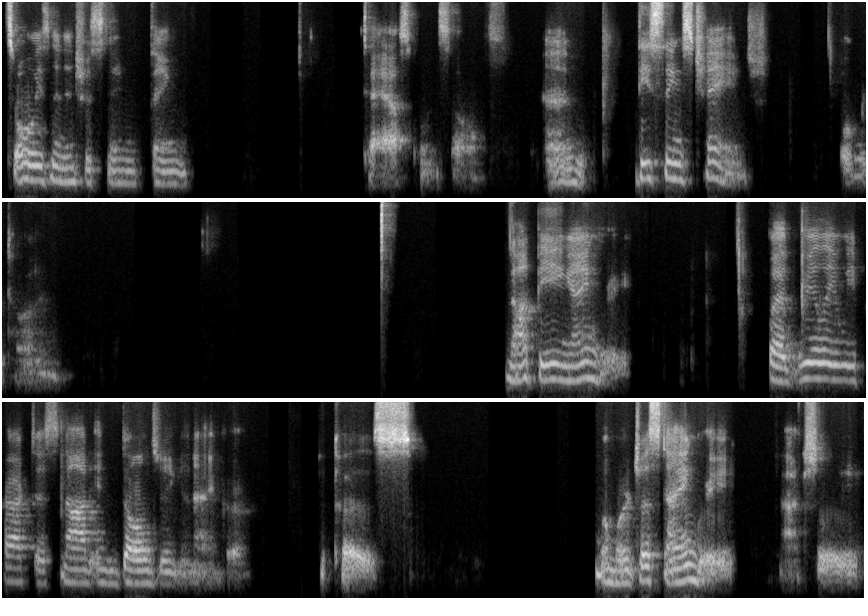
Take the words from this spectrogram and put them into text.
it's always an interesting thing to ask oneself. And these things change over time. Not being angry, but really we practice not indulging in anger because when we're just angry, actually,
